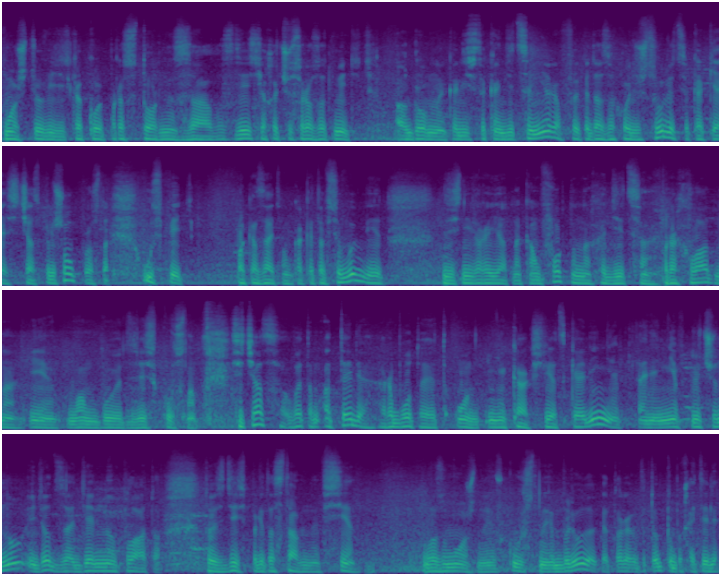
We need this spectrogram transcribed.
Можете увидеть, какой просторный зал здесь. Я хочу сразу отметить огромное количество кондиционеров. И когда заходишь с улицы, как я сейчас пришел, просто успеть показать вам, как это все выглядит. Здесь невероятно комфортно находиться, прохладно, и вам будет здесь вкусно. Сейчас в этом отеле работает он не как шведская линия, питание не включено, идет за отдельную плату. То есть здесь предоставлены все возможные вкусные блюда, которые вы только бы хотели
